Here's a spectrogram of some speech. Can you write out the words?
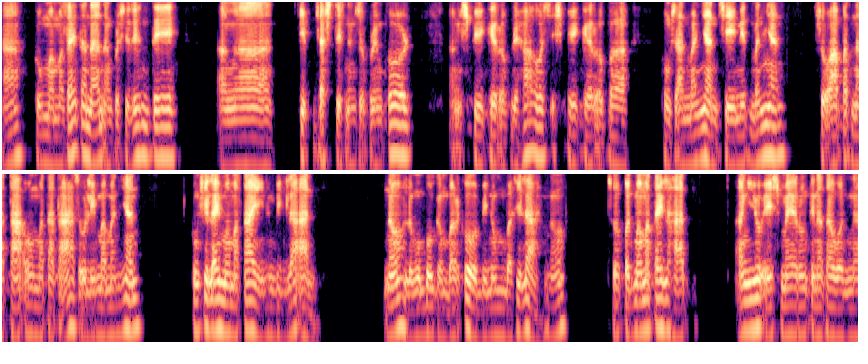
ha, kung mamatay tanan ang presidente, ang ah, Chief Justice ng Supreme Court, ang Speaker of the House, Speaker of ah, kung saan man yan, Senate man yan. So apat na taong matataas o lima man yan. Kung sila ay mamatay ng biglaan, no? Lumubog ang barko, binumba sila, no? So pag mamatay lahat, ang US mayroong tinatawag na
